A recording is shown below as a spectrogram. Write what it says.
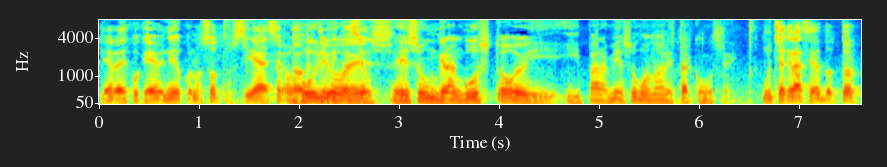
le agradezco que haya venido con nosotros y haya aceptado Julio, invitación. Es, es un gran gusto y, y, para mí es un honor estar con usted. Muchas gracias, doctor.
